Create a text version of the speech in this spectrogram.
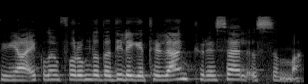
Dünya Ekonomi Forumu'nda da dile getirilen küresel ısınma.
